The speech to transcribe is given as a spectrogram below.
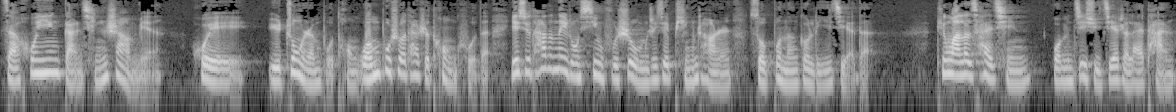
在婚姻感情上面会与众人不同。我们不说她是痛苦的，也许她的那种幸福是我们这些平常人所不能够理解的。听完了蔡琴，我们继续接着来谈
